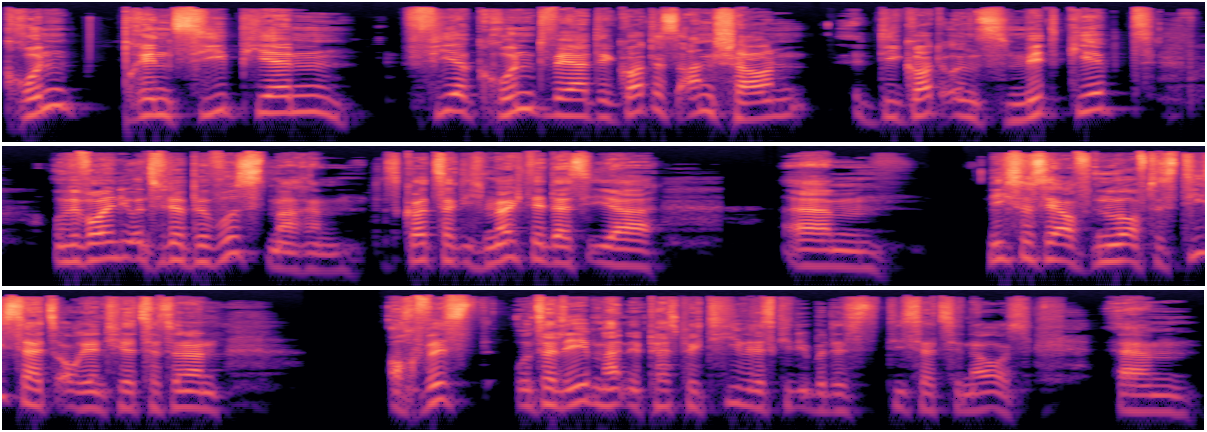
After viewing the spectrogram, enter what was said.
Grundprinzipien, vier Grundwerte Gottes anschauen, die Gott uns mitgibt. Und wir wollen die uns wieder bewusst machen. Dass Gott sagt, ich möchte, dass ihr ähm, nicht so sehr auf, nur auf das Diesseits orientiert seid, sondern auch wisst, unser Leben hat eine Perspektive, das geht über das Diesseits hinaus. Ähm,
